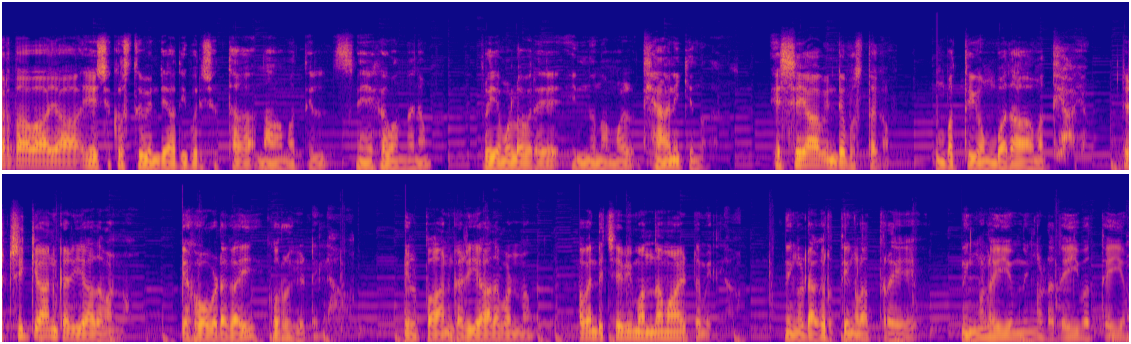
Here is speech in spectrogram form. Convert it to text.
കർത്താവായ യേശുക്രിസ്തുവിന്റെ അതിപരിശുദ്ധ നാമത്തിൽ സ്നേഹവന്ദനം. പ്രിയമുള്ളവരെ ഇന്ന് നമ്മൾ ധ്യാനിക്കുന്നത് യശയാവിന്റെ പുസ്തകം അമ്പത്തി ഒമ്പതാം അധ്യായം. രക്ഷിക്കാൻ കഴിയാതെ വണ്ണം യഹോവയുടെ കൈ കുറുകിയിട്ടില്ല. കേൾപ്പാൻ കഴിയാതെ വണ്ണം അവന്റെ ചെവി മന്ദമായിട്ടുമില്ല. നിങ്ങളുടെ അകൃത്യങ്ങൾ അത്രയെ നിങ്ങളെയും നിങ്ങളുടെ ദൈവത്തെയും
